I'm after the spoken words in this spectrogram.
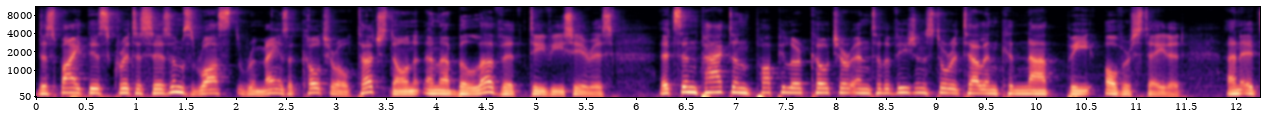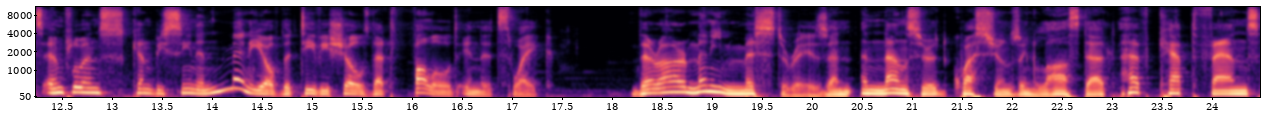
Despite these criticisms, Lost remains a cultural touchstone and a beloved TV series. Its impact on popular culture and television storytelling cannot be overstated, and its influence can be seen in many of the TV shows that followed in its wake. There are many mysteries and unanswered questions in Lost that have kept fans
